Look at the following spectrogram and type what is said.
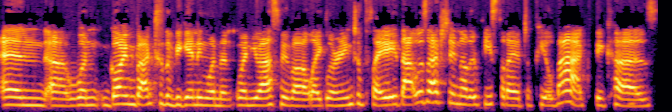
and uh, when going back to the beginning when when you asked me about like learning to play that was actually another piece that i had to peel back because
